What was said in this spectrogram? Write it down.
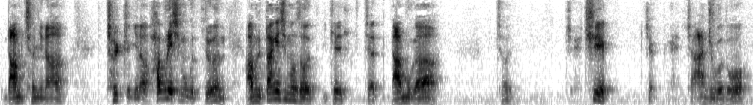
남천이나 철쭉이나 화분에 심은 것들은 아무리 땅에 심어서 이렇게 저 나무가 저, 저 추위에 저, 저안 죽어도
